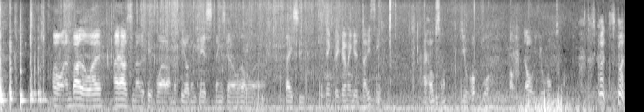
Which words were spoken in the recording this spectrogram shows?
oh, and by the way, I have some other people out on the field in case things get a little uh, dicey. You think they're gonna get dicey? I hope so. You hope. Well, oh, oh, you hope so. It's good. It's good.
